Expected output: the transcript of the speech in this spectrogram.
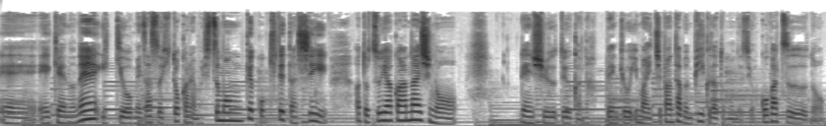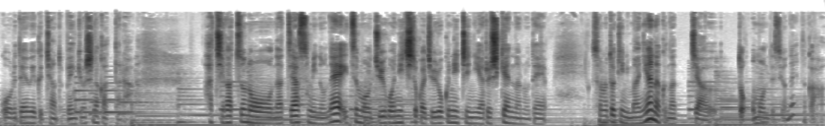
えー、英検のね一級を目指す人からも質問結構来てたしあと通訳案内士の練習というかな勉強今一番多分ピークだと思うんですよ。5月のゴールデンウィークちゃんと勉強しなかったら。8月の夏休みのねいつも15日とか16日にやる試験なのでその時に間に合わなくなっちゃうと思うんですよね。なんか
